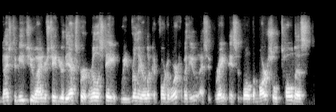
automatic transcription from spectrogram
nice to meet you. I understand you're the expert in real estate. We really are looking forward to working with you. I said, great. And They said, well, the marshal told us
